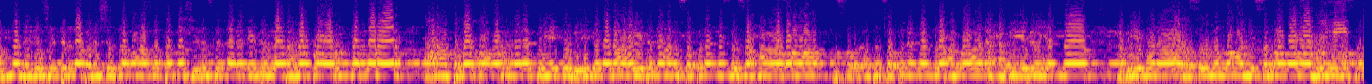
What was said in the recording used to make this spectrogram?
അങ്ങ് ധരിച്ചിട്ടുള്ള പരിശുദ്ധമാക്കപ്പെട്ട ശിരസിൽ നിറഞ്ഞിട്ടുള്ള തലപ്പാറുണ്ടല്ലോ. ആ തലപ്പാറ് നിലത്തേക്ക് വീകനതായിട്ട് ഞാൻ സഹാബ. സ്വപ്നം അള്ളാഹുവിന്റെ ഹബീബ് എന്ന് ഹബീബന റസൂലുള്ളാഹി സ്വല്ലല്ലാഹു അലൈഹി വസല്ലം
